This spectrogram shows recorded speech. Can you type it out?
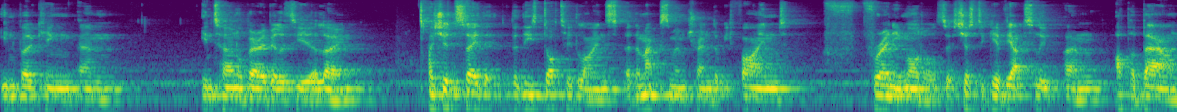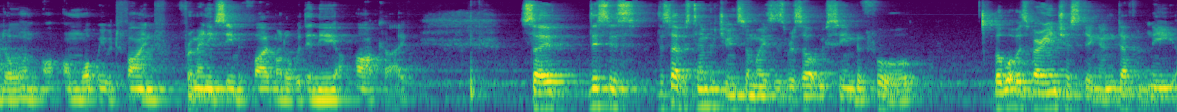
invoking um, internal variability alone. I should say that, that these dotted lines are the maximum trend that we find for any model. So it's just to give the absolute um, upper bound on, on what we would find from any CMIP5 model within the archive. So this is the surface temperature in some ways is a result we've seen before. But what was very interesting and definitely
